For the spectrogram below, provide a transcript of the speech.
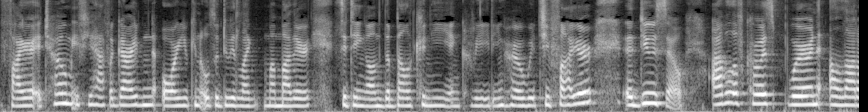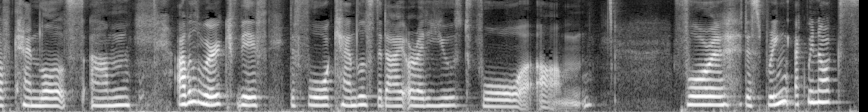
fire at home if you have a garden or you can also do it like my mother sitting on the balcony and creating her witchy fire uh, do so. I will of course burn a lot of candles. Um, i will work with the four candles that i already used for um, for the spring equinox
